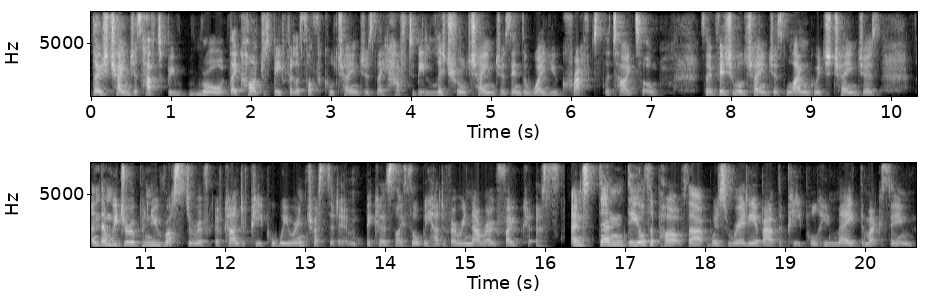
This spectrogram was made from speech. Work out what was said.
those changes have to be raw. They can't just be philosophical changes, they have to be literal changes in the way you craft the title. So, visual changes, language changes. And then we drew up a new roster of, of kind of people we were interested in because I thought we had a very narrow focus. And then the other part of that was really about the people who made the magazine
